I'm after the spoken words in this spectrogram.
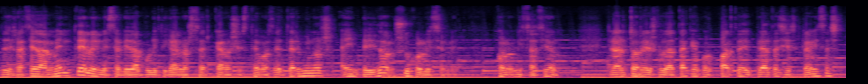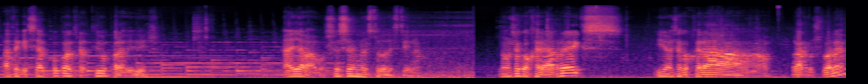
Desgraciadamente, la inestabilidad política en los cercanos sistemas de términos ha impedido su colonización. El alto riesgo de ataque por parte de piratas y esclavistas hace que sea poco atractivo para vivir. Allá vamos, ese es nuestro destino. Vamos a coger a Rex y vamos a coger a Garrus, ¿vale?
